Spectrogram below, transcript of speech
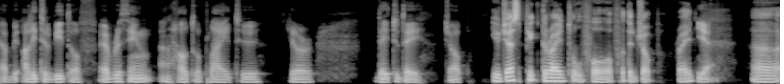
a, little bit of everything and how to apply to your day to day job. You just pick the right tool for, for the job, right? Yeah. Uh,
